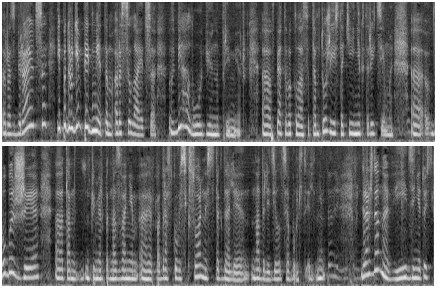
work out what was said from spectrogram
разбираются и по другим предметам рассылаются. В биологию, например, э, в пятого класса, там тоже есть такие некоторые темы. Э, в ОБЖ, там, например, под названием подростковая сексуальность и так далее, надо ли делать аборт? Граждановедение. То есть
